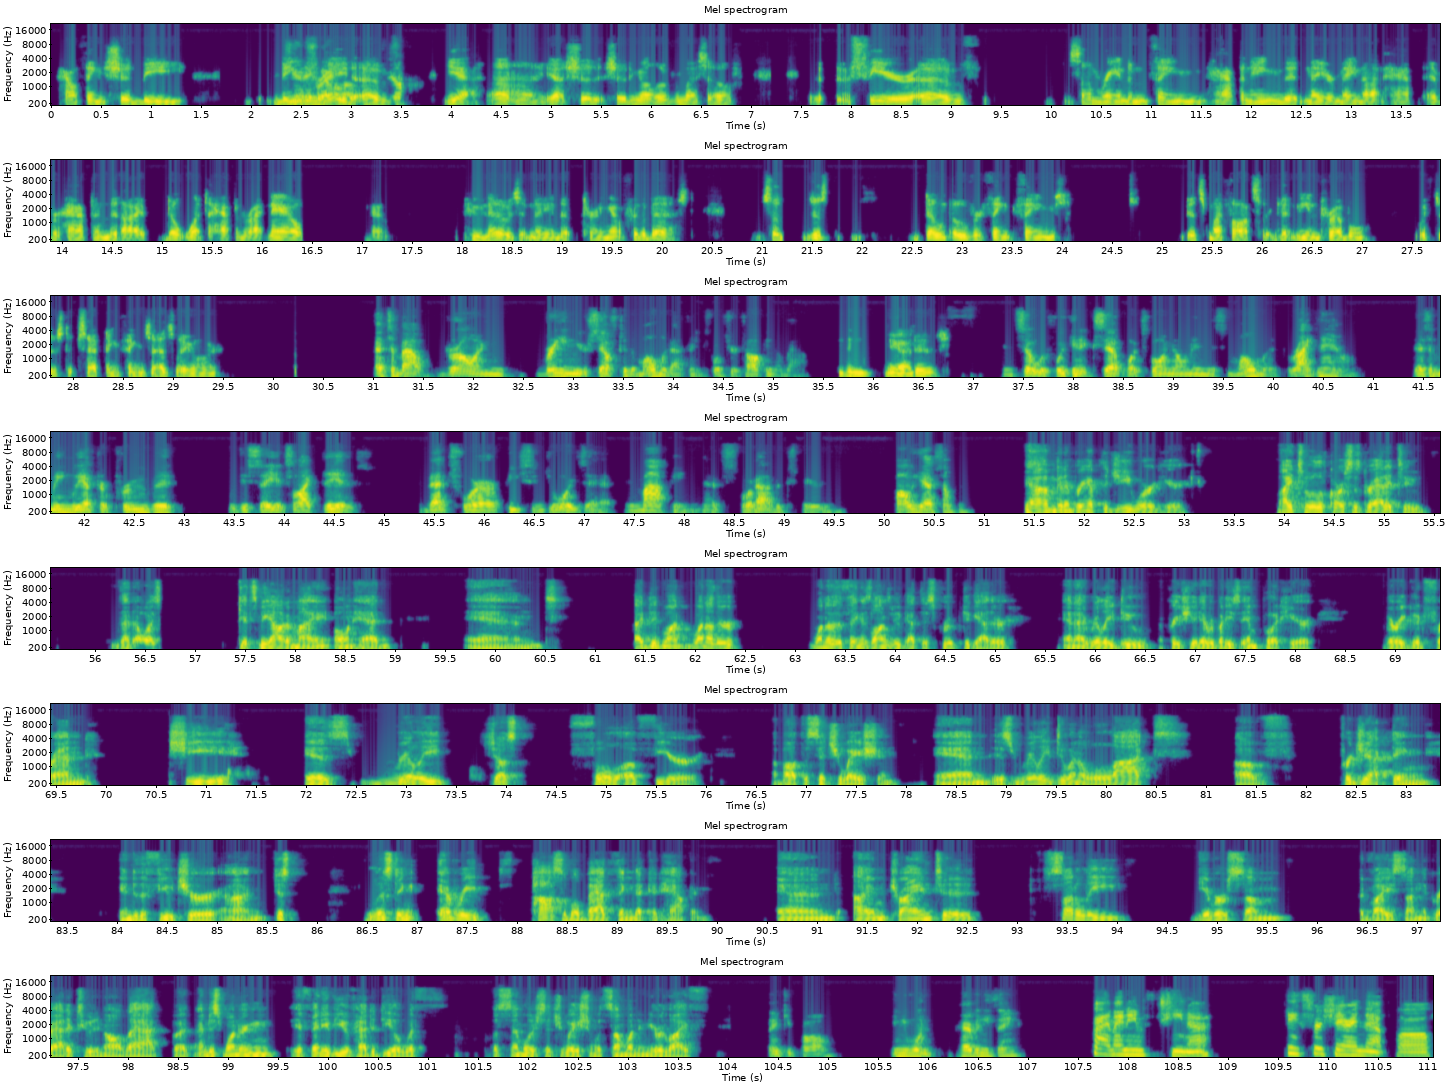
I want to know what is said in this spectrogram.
how things should be, being shooting afraid of, yeah, uh huh, yeah, should, shooting all over myself, fear of some random thing happening that may or may not have ever happen that I don't want to happen right now. You know, who knows? It may end up turning out for the best. So just don't overthink things. It's my thoughts that get me in trouble with just accepting things as they are. That's about drawing, bringing yourself to the moment, I think is what you're talking about. Mm-hmm. Yeah, it is. And so if we can accept what's going on in this moment right now, doesn't mean we have to approve it. We just say it's like this. That's where our peace and joy is at, in my opinion. That's what I've experienced. Paul, you have something? Yeah, I'm going to bring up the G word here. My tool, of course, is gratitude. That always gets me out of my own head. And I did want one other, one other thing, as long as we've got this group together, and I really do appreciate everybody's input here. Very good friend. She is really just full of fear about the situation and is really doing a lot of projecting into the future on just listing every possible bad thing that could happen. And I'm trying to subtly give her some advice on the gratitude and all that. But I'm just wondering if any of you have had to deal with a similar situation with someone in your life. Thank you, Paul. Anyone have anything? Hi, my name is Tina. Thanks for sharing that, Paul.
